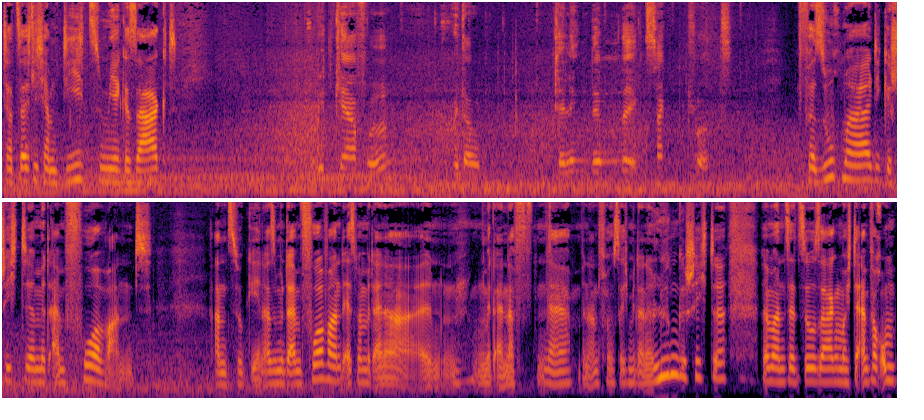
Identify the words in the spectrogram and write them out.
tatsächlich haben die zu mir gesagt, be careful without telling them the exact truth. versuch mal die Geschichte mit einem Vorwand anzugehen. Also mit einem Vorwand, erstmal mit einer, ähm, mit einer, naja, in Anführungszeichen mit einer Lügengeschichte, wenn man es jetzt so sagen möchte, einfach um,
